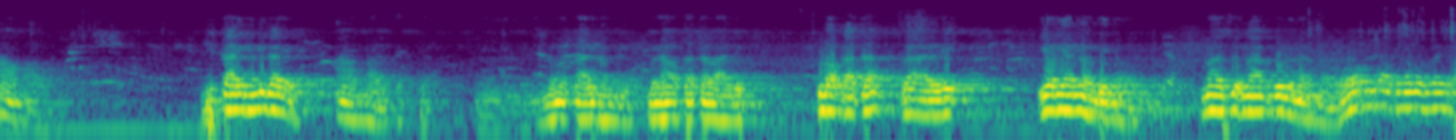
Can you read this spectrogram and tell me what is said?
Amal. Kita ini gaya amal kita nama kali ini berharta terbalik keluar kata balik yang yang nabi masuk ngaku mana oh ya kenapa saya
